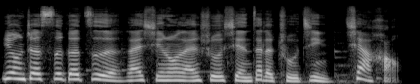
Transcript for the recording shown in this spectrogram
用这四个字来形容兰叔现在的处境，恰好。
